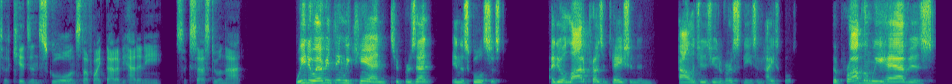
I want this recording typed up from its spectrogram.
to kids in school and stuff like that? Have you had any success doing that? We do everything we can to present in the school system. I do a lot of presentation in colleges, universities, and high schools. The problem we have is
